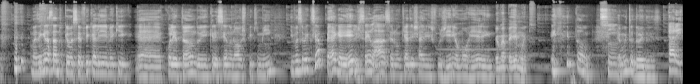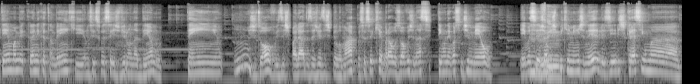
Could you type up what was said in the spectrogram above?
Mas é engraçado porque você fica ali meio que é, coletando e crescendo novos Pikmin e você meio que se apega a eles, sei lá, você não quer deixar eles fugirem ou morrerem. Eu me apeguei muito. Então, Sim. é muito doido isso. Cara, e tem uma mecânica também que, eu não sei se vocês viram na demo, tem uns ovos espalhados às vezes pelo mapa, e se você quebrar os ovos, nasce, tem um negócio de mel. E aí você Uhum. joga os. Pikmins neles e eles crescem uma,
